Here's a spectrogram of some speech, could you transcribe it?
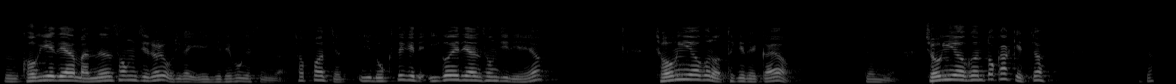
그 거기에 대한 맞는 성질을 우리가 얘기를 해보겠습니다. 첫 번째 이 녹색에 대, 이거에 대한 성질이에요. 정의역은 어떻게 될까요? 정의역. 정의역은 똑같겠죠? 그죠?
